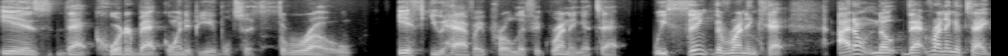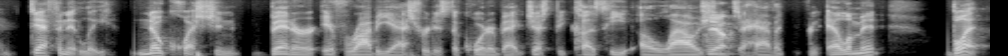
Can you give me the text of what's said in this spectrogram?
is that quarterback going to be able to throw if you have a prolific running attack? We think the running attack, I don't know, that running attack definitely, no question, better if Robby Ashford is the quarterback just because he allows you to have a different element. But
